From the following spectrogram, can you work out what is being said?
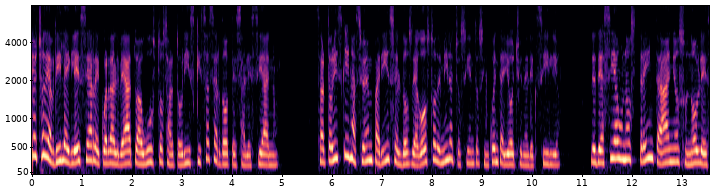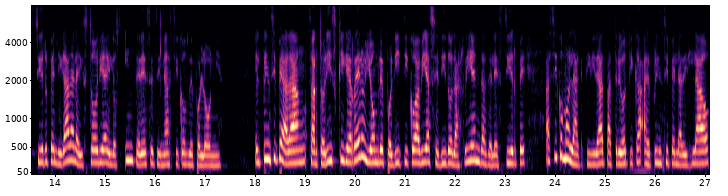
8 de abril la iglesia recuerda al beato Augusto Sartoriski, sacerdote salesiano. Sartoriski nació en París el 2 de agosto de 1858 en el exilio. Desde hacía unos 30 años su noble estirpe ligada a la historia y los intereses dinásticos de Polonia. El príncipe Adán Sartoriski, guerrero y hombre político, había cedido las riendas de la estirpe, así como la actividad patriótica al príncipe Ladislao,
